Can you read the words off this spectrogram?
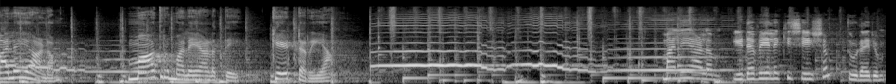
മലയാളം മാതൃമലയാളത്തെ കേട്ടറിയാം. മലയാളം ഇടവേളയ്ക്ക് ശേഷം തുടരും.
